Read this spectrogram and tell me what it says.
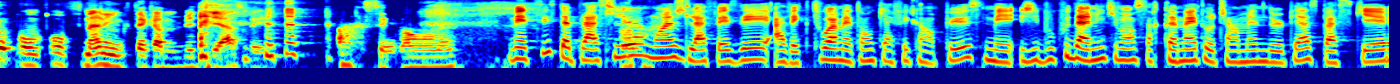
au final, il me coûtait comme 8 piastres. mais- Ah, c'est bon, là. Mais tu sais, cette place-là, Ah. moi, je la faisais avec toi, mettons, Café Campus, mais j'ai beaucoup d'amis qui vont se reconnaître au Charmin 2 piastres parce que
